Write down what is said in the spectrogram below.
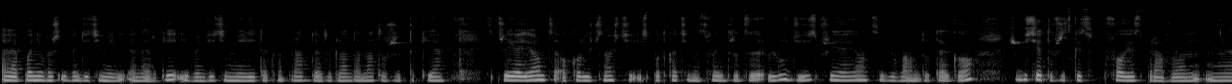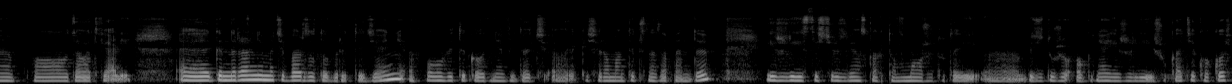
e, ponieważ i będziecie mieli energię i będziecie mieli tak naprawdę, wygląda na to, że takie sprzyjające okoliczności i spotkacie na swojej drodze ludzi sprzyjających Wam do tego, żebyście te wszystkie swoje sprawy pozałatwiali. E, generalnie macie bardzo dobry tydzień. W połowie tygodnia widać e, jakieś romantyczne zapędy. Jeżeli jesteście w związkach, to może tutaj być dużo ognia. Jeżeli szukacie kogoś,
